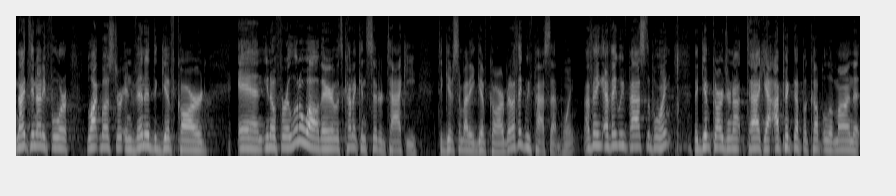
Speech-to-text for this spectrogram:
1994, Blockbuster invented the gift card. And, you know, for a little while there, it was kind of considered tacky to give somebody a gift card, but I think we've passed that point. I think, I think we've passed the point. The gift cards are not tacky. I picked up a couple of mine that,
